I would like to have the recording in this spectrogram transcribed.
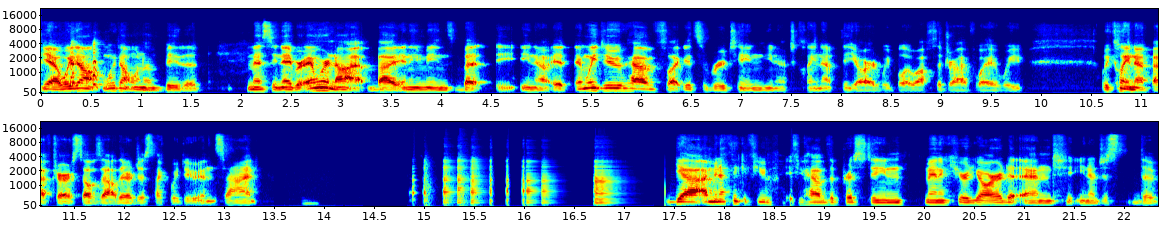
Yeah, we don't. We don't want to be the messy neighbor, and we're not by any means. But you know, it, and we do have like it's a routine. You know, to clean up the yard. We blow off the driveway. We we clean up after ourselves out there, just like we do inside. Yeah, I mean, I think if you if you have the pristine manicured yard and you know just the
